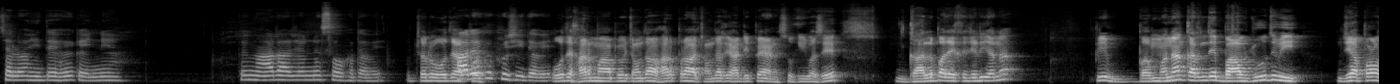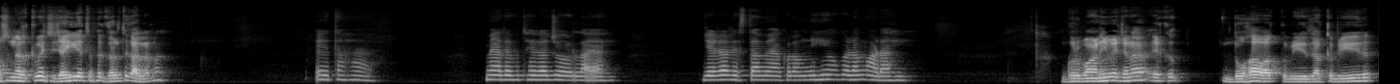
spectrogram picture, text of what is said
ਚਲੋ ਅਸੀਂ ਤੇ ਇਹੋ ਹੀ ਕਹਿੰਨੇ ਆ ਵੀ ਮਹਾਰਾਜ ਉਹਨੂੰ ਸੁੱਖ ਦੇਵੇ। ਚਲੋ ਉਹ ਤੇ ਹਰ ਇੱਕ ਖੁਸ਼ੀ ਦੇਵੇ। ਉਹ ਤੇ ਹਰ ਮਾਂ ਪਿਓ ਚਾਹੁੰਦਾ ਹਰ ਭਰਾ ਚਾਹੁੰਦਾ ਕਿ ਸਾਡੀ ਭੈਣ ਸੁਖੀ ਵਸੇ। ਗੱਲ ਪਰ ਇੱਕ ਜਿਹੜੀ ਆ ਨਾ ਵੀ ਬ- ਮਨਾ ਕਰਨ ਦੇ ਬਾਵਜੂਦ ਵੀ ਜੇ ਆਪਾਂ ਉਸ ਨਰਕ ਵਿੱਚ ਜਾਈਏ ਤਾਂ ਫਿਰ ਗਲਤ ਗੱਲ ਆ ਨਾ। ਇਹ ਤਾਂ ਹੈ। ਮੈਂ ਤਾਂ ਬਥੇਰਾ ਜ਼ੋਰ ਲਾਇਆ ਸੀ। ਜਿਹੜਾ ਰਿਸ਼ਤਾ ਮੈਂ ਕਰਾਉਣੀ ਸੀ ਉਹ ਕਿਹੜਾ ਮਾੜਾ ਸੀ। ਗੁਰਬਾਣੀ ਵਿੱਚ ਨਾ ਇੱਕ ਦੋਹਾ ਵਾ ਕਬੀਰ ਦਾ ਕਬੀਰ।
